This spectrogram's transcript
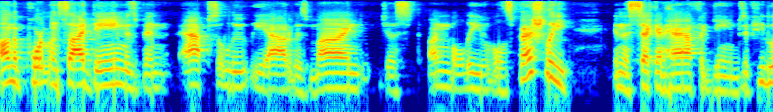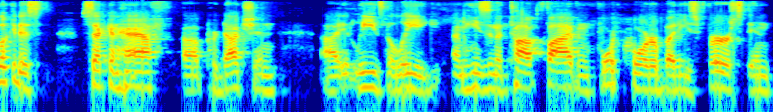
on the Portland side, Dame has been absolutely out of his mind, just unbelievable, especially in the second half of games. If you look at his second half uh, production, uh, it leads the league. I mean, he's in the top five in fourth quarter, but he's first in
